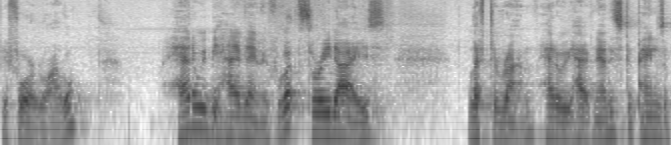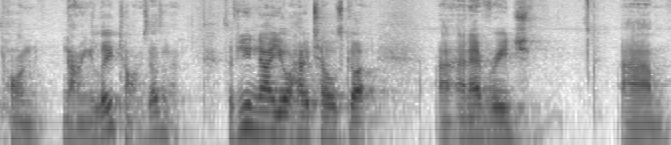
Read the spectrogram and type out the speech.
before arrival, how do we behave then? If we've got three days left to run, how do we behave? Now, this depends upon knowing your lead times, doesn't it? So if you know your hotel's got uh, an average um,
